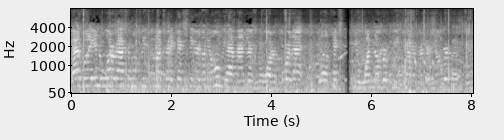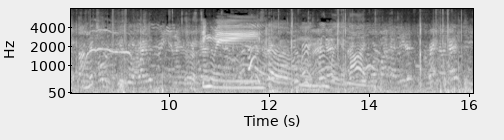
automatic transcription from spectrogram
Guys, while you're in the water, ask someone please do not try to catch stingrays on your own. We have handlers in the water for that. They'll catch you one number, please try to remember your number. Stingray. They're very friendly and nice. Right now, guys.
